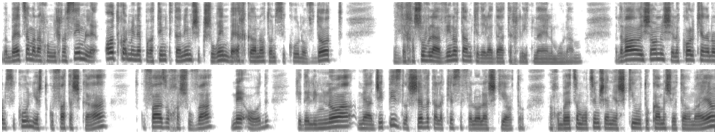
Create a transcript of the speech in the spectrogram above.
ובעצם אנחנו נכנסים לעוד כל מיני פרטים קטנים שקשורים באיך קרנות הון סיכון עובדות. וחשוב להבין אותם כדי לדעת איך להתנהל מולם. הדבר הראשון הוא שלכל קרן הון סיכון יש תקופת השקעה. תקופה הזו חשובה מאוד כדי למנוע מה-GPs לשבת על הכסף ולא להשקיע אותו. אנחנו בעצם רוצים שהם ישקיעו אותו כמה שיותר מהר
